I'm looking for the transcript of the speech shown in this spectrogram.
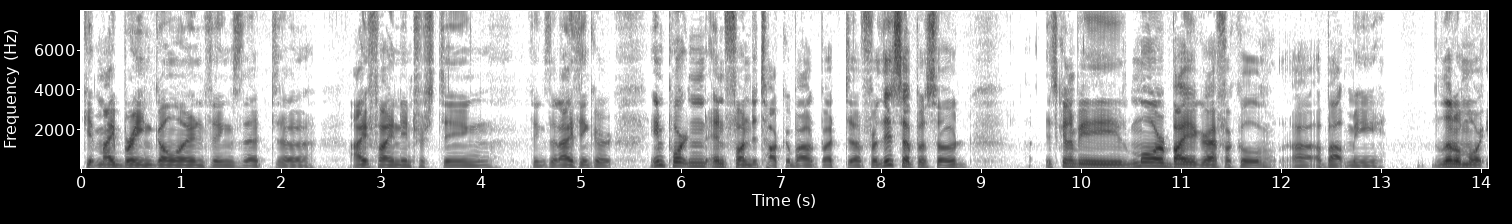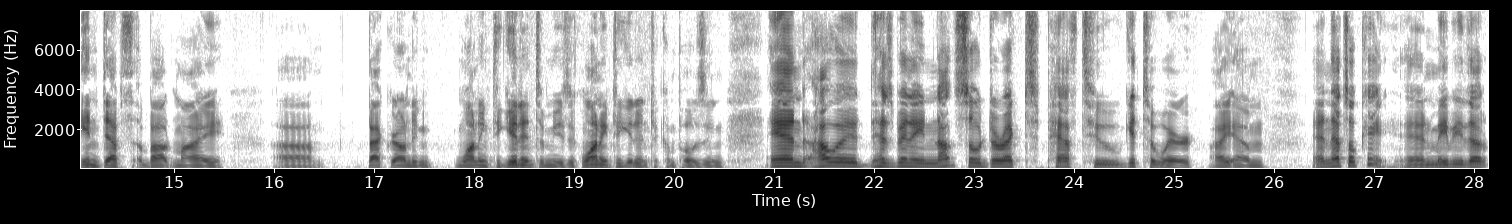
get my brain going, things that uh, I find interesting, things that I think are important and fun to talk about. But uh, for this episode, it's going to be more biographical uh, about me, a little more in depth about my uh, background in wanting to get into music, wanting to get into composing, and how it has been a not so direct path to get to where I am. And that's okay. And maybe that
